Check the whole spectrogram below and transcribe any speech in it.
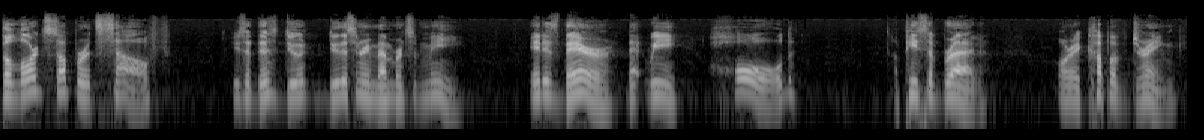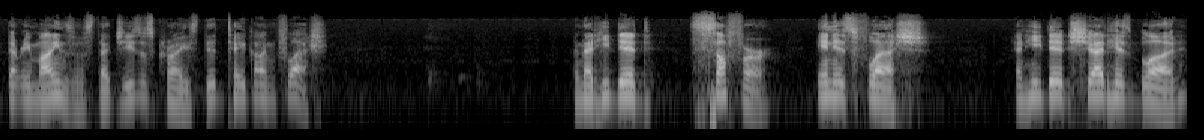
the Lord's Supper itself, he said, this, do, do this in remembrance of me. It is there that we hold a piece of bread or a cup of drink that reminds us that Jesus Christ did take on flesh and that he did suffer in his flesh and he did shed his blood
